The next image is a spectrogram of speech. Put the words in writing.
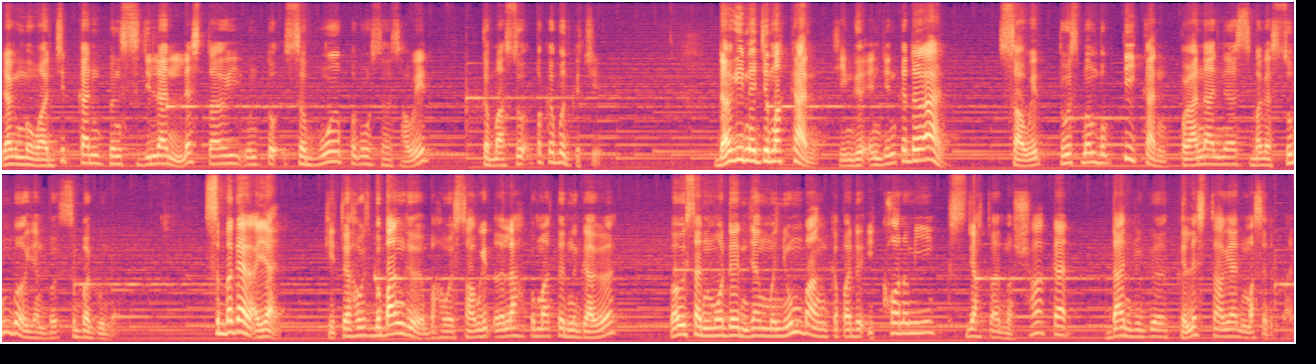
yang mewajibkan pensijilan lestari untuk semua pengusaha sawit termasuk pekebun kecil. Dari meja makan hingga enjin kenderaan, sawit terus membuktikan peranannya sebagai sumber yang berseberguna. Sebagai rakyat, kita harus berbangga bahawa sawit adalah pemata negara warisan moden yang menyumbang kepada ekonomi, kesejahteraan masyarakat dan juga kelestarian masa depan.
